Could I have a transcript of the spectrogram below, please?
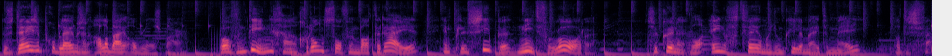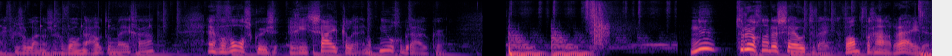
Dus deze problemen zijn allebei oplosbaar. Bovendien gaan grondstoffen in batterijen in principe niet verloren. Ze kunnen wel 1 of 2 miljoen kilometer mee, dat is vijf keer zo lang als een gewone auto meegaat. En vervolgens kun je ze recyclen en opnieuw gebruiken. Nu terug naar de CO2, want we gaan rijden.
